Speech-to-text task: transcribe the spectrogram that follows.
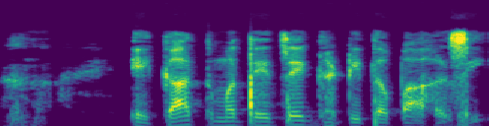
एकात्मतेचे घटित पाहसी.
